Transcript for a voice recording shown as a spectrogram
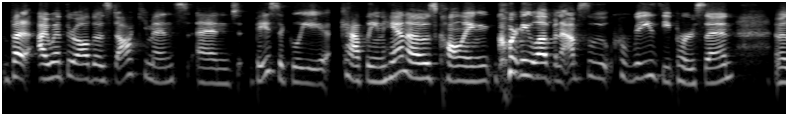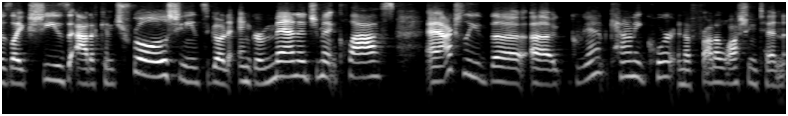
but I went through all those documents, and basically, Kathleen Hanna was calling Courtney Love an absolute crazy person. And was like, she's out of control. She needs to go to anger management class. And actually, the uh, Grant County Court in Ephrata, Washington,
